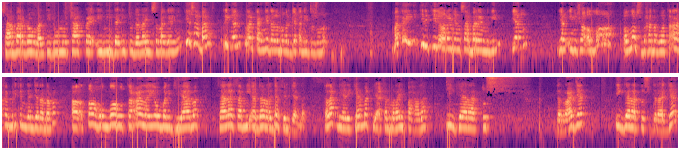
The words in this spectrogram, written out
sabar dong, nanti dulu capek ini dan itu dan lain sebagainya. Dia sabar, ringan langkahnya dalam mengerjakan itu semua. Maka ini ciri-ciri orang yang sabar yang begini, yang yang insya Allah Allah Subhanahu Wa Taala akan berikan ganjaran apa? Atahullahu Taala yaumal qiyamah thalatha mi'a darajah fil jannah. Kelak di hari kiamat dia akan meraih pahala 300 derajat 300 derajat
